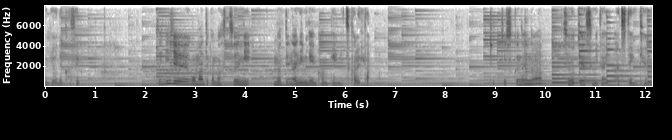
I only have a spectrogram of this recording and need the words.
副業で稼ぐ。で25万とかまあ普通に待ってのは人間関係に疲れた。ちょっと少ないのは仕事休みたい。8.9万。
